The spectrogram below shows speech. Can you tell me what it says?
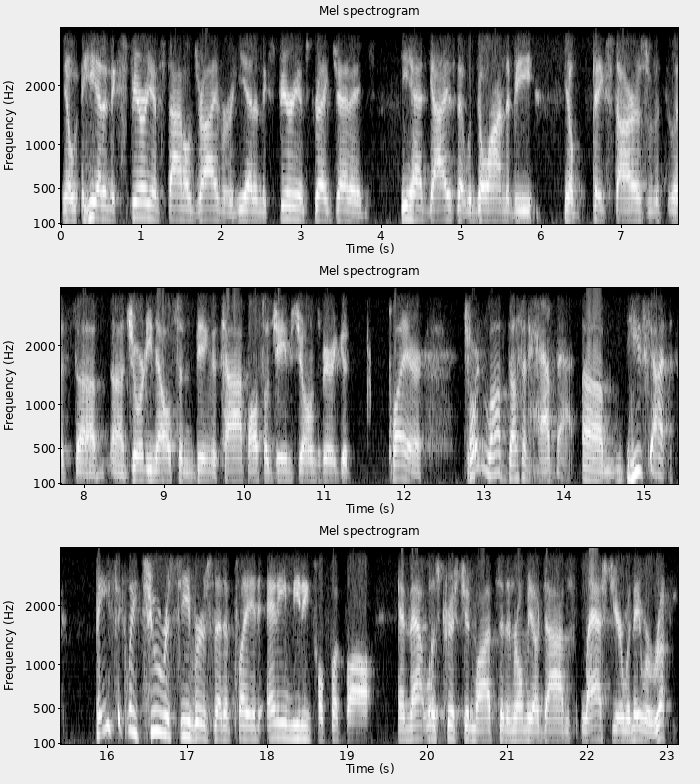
you know, he had an experienced Donald Driver. He had an experienced Greg Jennings. He had guys that would go on to be, you know, big stars with with uh, uh, Jordy Nelson being the top. Also, James Jones, very good player. Jordan Love doesn't have that. Um, he's got basically two receivers that have played any meaningful football, and that was Christian Watson and Romeo Doubs last year when they were rookies.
